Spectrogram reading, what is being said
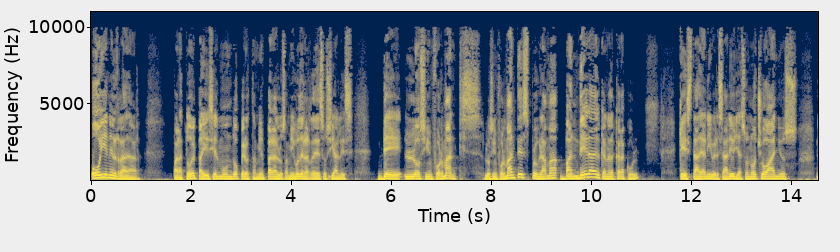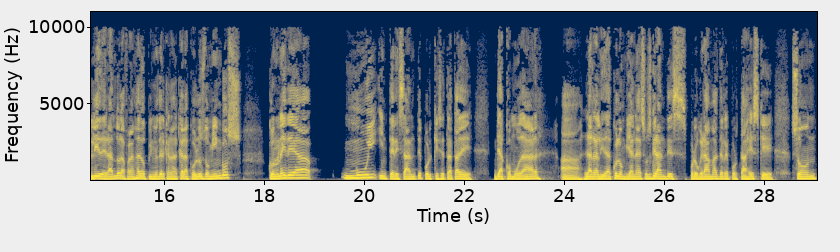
hoy en el radar para todo el país y el mundo, pero también para los amigos de las redes sociales, de Los Informantes. Los Informantes, programa bandera del canal Caracol, que está de aniversario, ya son ocho años liderando la franja de opinión del canal Caracol los domingos, con una idea muy interesante porque se trata de, de acomodar a la realidad colombiana esos grandes programas de reportajes que son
